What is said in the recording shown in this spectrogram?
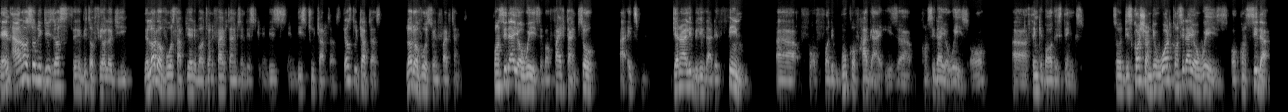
Then I also need just a bit of theology. The Lord of hosts appeared about 25 times in this in this in these two chapters, just two chapters. Lord of hosts 25 times. Consider your ways about five times. So uh, it's generally believed that the theme uh, for, for the book of Haggai is uh, consider your ways or uh, think about these things. So discussion, the word consider your ways or consider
